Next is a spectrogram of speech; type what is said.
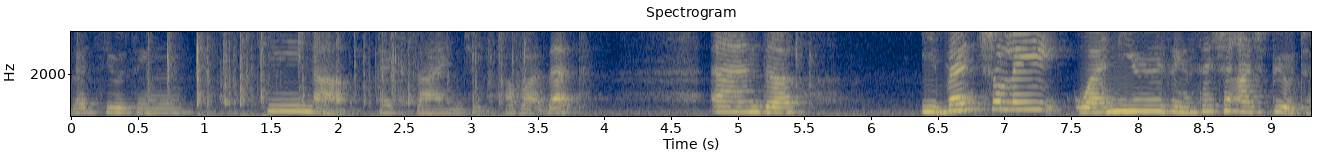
let's using Tina xing, how about that? And uh, eventually when using session attribute,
